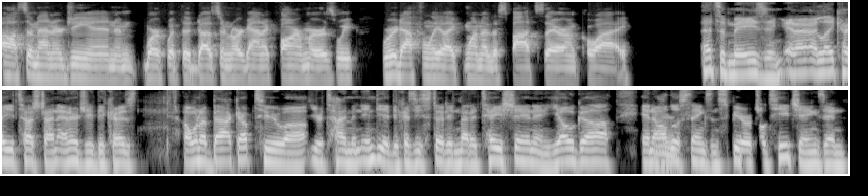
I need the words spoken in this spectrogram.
awesome energy in and work with a dozen organic farmers. We we're definitely like one of the spots there on Kauai. That's amazing. And I, I, like how you touched on energy because I want to back up to uh, your time in India because you studied meditation and yoga and all mm. those things and spiritual teachings. And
